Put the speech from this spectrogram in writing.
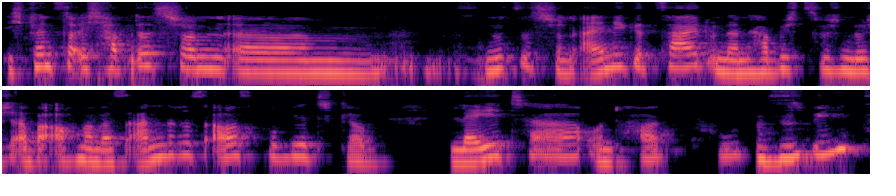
ich finde ich habe das schon, ähm, ich nutze es schon einige Zeit und dann habe ich zwischendurch aber auch mal was anderes ausprobiert. Ich glaube Later und Hot Food mhm. Suite.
